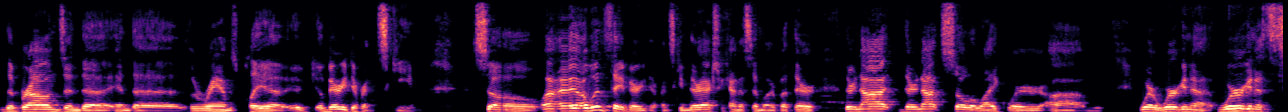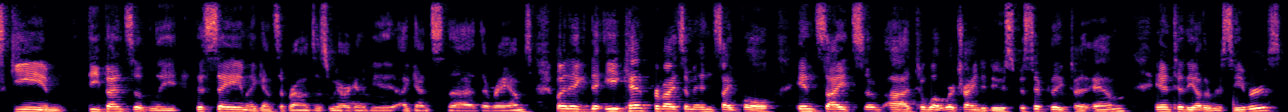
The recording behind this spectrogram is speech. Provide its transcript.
the Browns and the and the the Rams play a, a very different scheme. So I, I wouldn't say very different scheme. They're actually kind of similar, but they're they're not they're not so alike. Where um, where we're gonna we're gonna scheme defensively the same against the Browns as we are going to be against the the Rams. But it, it can provide some insightful insights uh, to what we're trying to do specifically to him and to the other receivers.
